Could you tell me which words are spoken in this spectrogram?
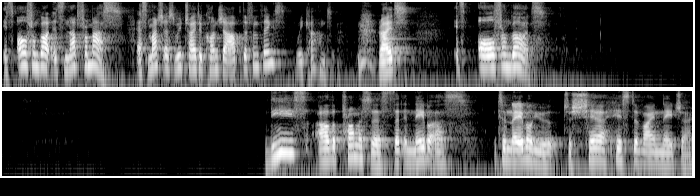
It's all from God. It's not from us. As much as we try to conjure up different things, we can't. right? It's all from God. These are the promises that enable us to enable you to share his divine nature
